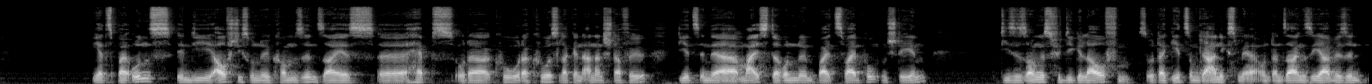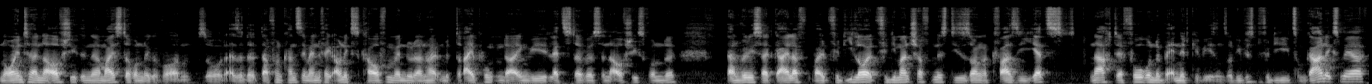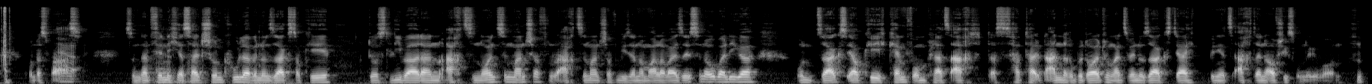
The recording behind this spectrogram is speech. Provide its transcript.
jetzt bei uns in die Aufstiegsrunde gekommen sind, sei es äh, Heps oder Co. oder Kurslack in der anderen Staffel, die jetzt in der Meisterrunde bei zwei Punkten stehen, die Saison ist für die gelaufen. So, da geht's um gar nichts mehr. Und dann sagen sie, ja, wir sind Neunter in der Aufstieg in der Meisterrunde geworden. So, also da, davon kannst du im Endeffekt auch nichts kaufen, wenn du dann halt mit drei Punkten da irgendwie letzter wirst in der Aufstiegsrunde. Dann würde ich es halt geiler, weil für die Leute, für die Mannschaften ist die Saison quasi jetzt nach der Vorrunde beendet gewesen. So, die wissen, für die geht's um gar nichts mehr und das war's. Ja. So, und dann finde ich es halt schon cooler, wenn du sagst, okay, Du hast lieber dann 18, 19 Mannschaften oder 18 Mannschaften, wie es ja normalerweise ist in der Oberliga, und sagst, ja, okay, ich kämpfe um Platz 8. Das hat halt eine andere Bedeutung, als wenn du sagst, ja, ich bin jetzt 8 in der Aufstiegsrunde geworden.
